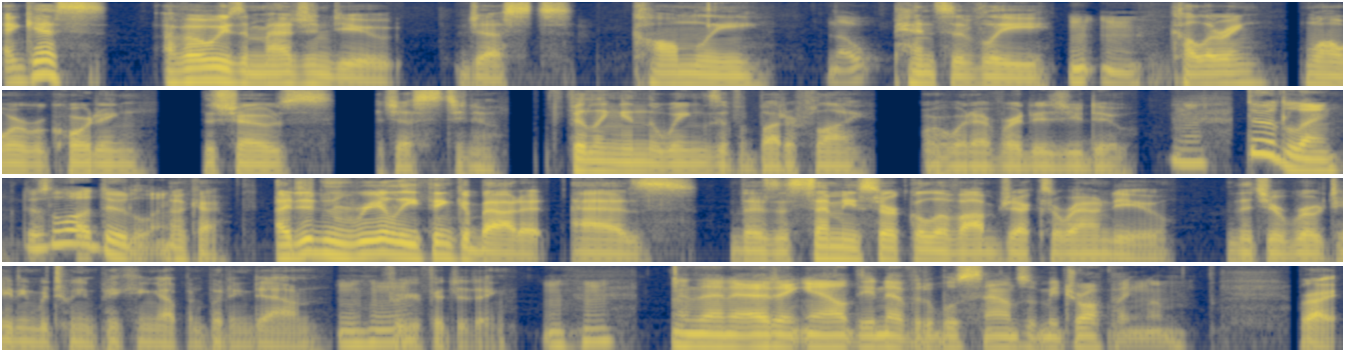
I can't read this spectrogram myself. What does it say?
I guess I've always imagined you just calmly, Nope. pensively Mm-mm. coloring while we're recording the shows. Just, you know, filling in the wings of a butterfly or whatever it is you do. Yeah. Doodling. There's a lot of doodling. Okay. I didn't really think about it as there's a semicircle of objects around you that you're rotating between picking up and putting down Mhm. for your fidgeting. hmm And then editing out the inevitable sounds of me dropping them. Right.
